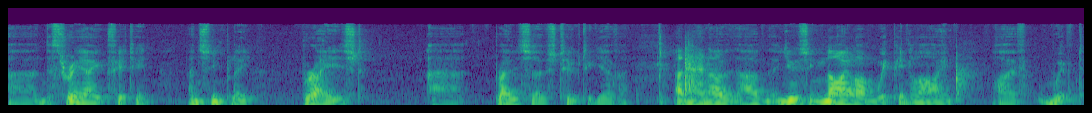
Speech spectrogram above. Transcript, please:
uh, the 3/8 fitting and simply brazed uh, brazed those two together. And then I, am using nylon whipping line I've whipped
